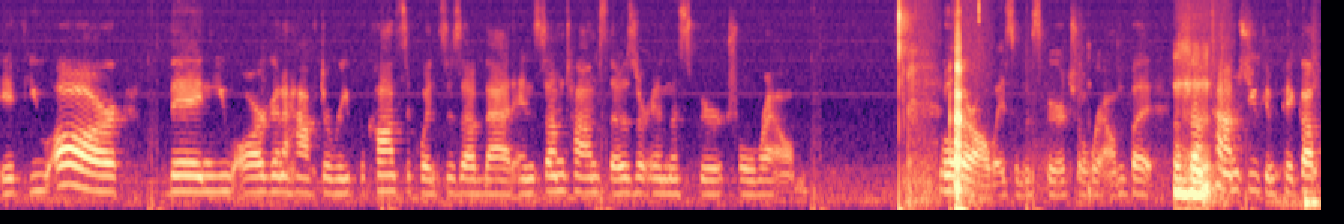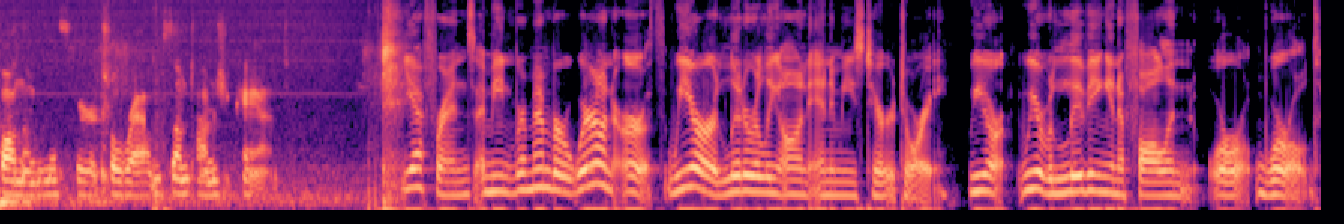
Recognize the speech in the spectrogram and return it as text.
if you are then you are going to have to reap the consequences of that and sometimes those are in the spiritual realm. Well they're always in the spiritual realm but mm-hmm. sometimes you can pick up on them in the spiritual realm sometimes you can't yeah, friends. I mean, remember, we're on Earth. We are literally on enemy's territory. We are we are living in a fallen or world.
